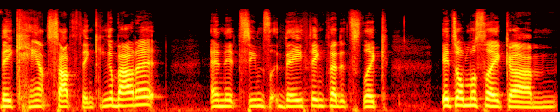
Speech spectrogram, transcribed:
they can't stop thinking about it. And it seems they think that it's like it's almost like um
